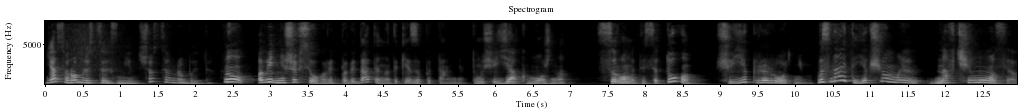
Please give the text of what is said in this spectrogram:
Я соромлюсь цих змін. Що з цим робити? Ну, обідніше всього відповідати на таке запитання, тому що як можна соромитися того, що є природнім? Ви знаєте, якщо ми навчимося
